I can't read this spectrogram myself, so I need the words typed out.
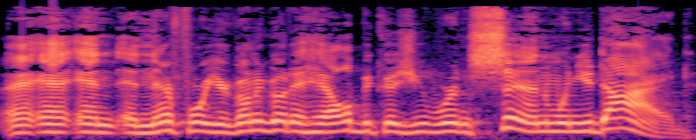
And, and, and therefore you're going to go to hell because you were in sin when you died.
